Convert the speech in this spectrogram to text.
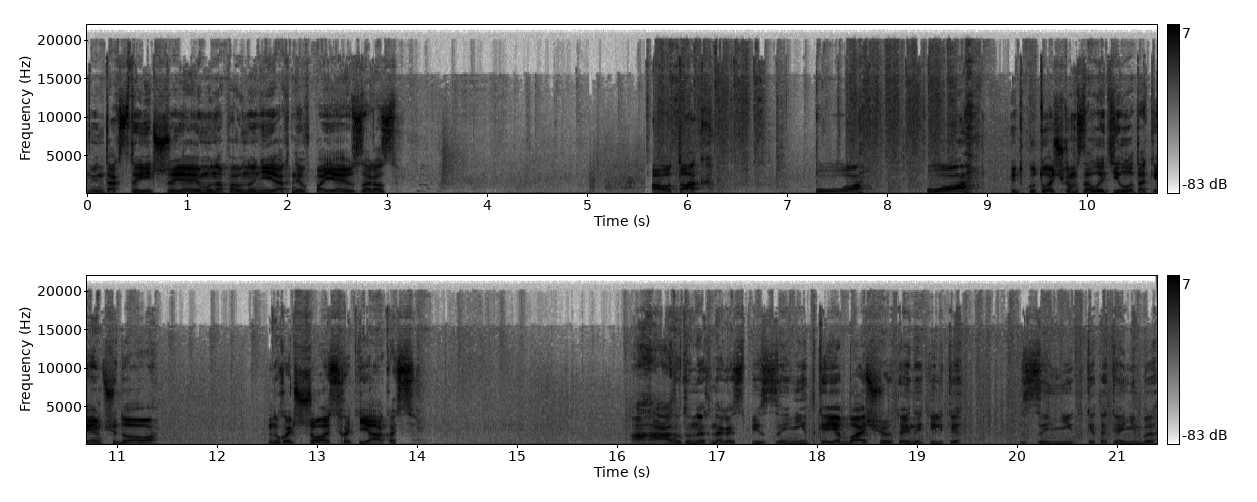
Він так стоїть, що я йому, напевно, ніяк не впаяю зараз. А отак. О! О! Під куточком залетіло таке чудово. Ну, хоч щось, хоч якось. Ага, тут у них на респі зенітки я бачу, та й не тільки зенітки таке ніби.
